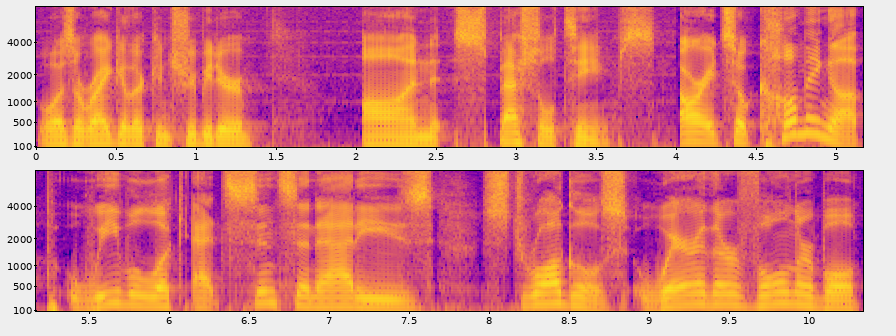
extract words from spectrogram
was a regular contributor on special teams. All right, so coming up, we will look at Cincinnati's struggles, where they're vulnerable,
